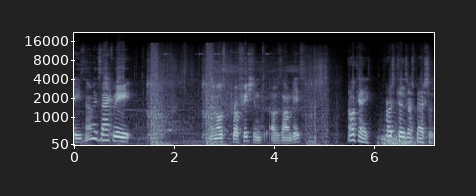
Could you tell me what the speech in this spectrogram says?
He's not exactly the most proficient of zombies. Okay, first kills are special.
